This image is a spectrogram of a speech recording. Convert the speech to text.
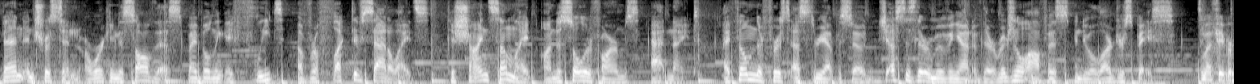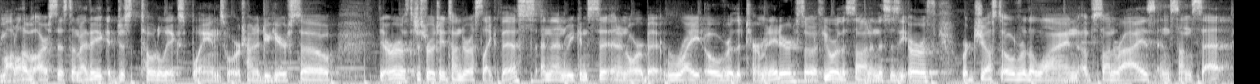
Ben and Tristan are working to solve this by building a fleet of reflective satellites to shine sunlight onto solar farms at night. I filmed their first S3 episode just as they were moving out of their original office into a larger space. It's my favorite model of our system. I think it just totally explains what we're trying to do here. So the Earth just rotates under us like this, and then we can sit in an orbit right over the terminator. So if you're the sun and this is the Earth, we're just over the line of sunrise and sunset.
